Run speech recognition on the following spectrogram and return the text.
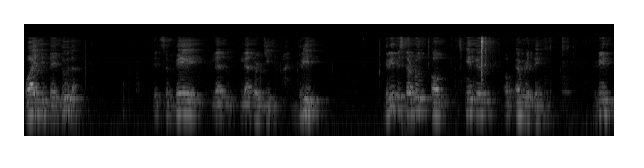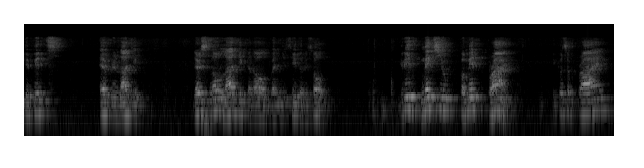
why did they do that? It's a big letter, G, greed. Greed is the root of evil of everything. Greed defeats every logic. There's no logic at all when you see the result. Greed makes you commit crime. Because of crime,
